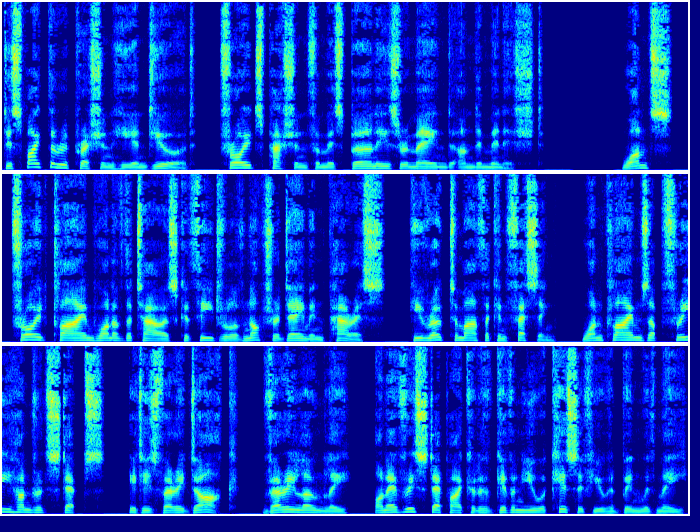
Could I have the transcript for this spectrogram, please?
Despite the repression he endured, Freud's passion for Miss Bernays remained undiminished. Once, Freud climbed one of the towers Cathedral of Notre Dame in Paris, he wrote to Martha confessing, one climbs up 300 steps, it is very dark, very lonely, on every step I could have given you a kiss if you had been with me,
